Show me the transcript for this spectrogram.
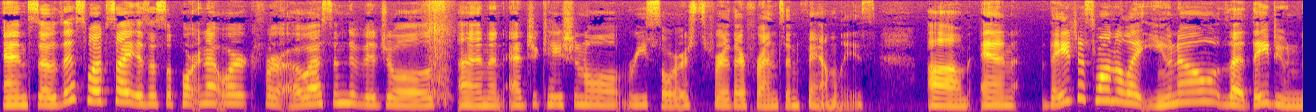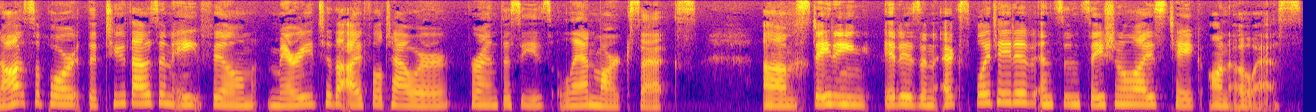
And so this website is a support network for OS individuals and an educational resource for their friends and families. Um, and they just want to let you know that they do not support the 2008 film Married to the Eiffel Tower, parentheses, landmark sex, um, stating it is an exploitative and sensationalized take on OS.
